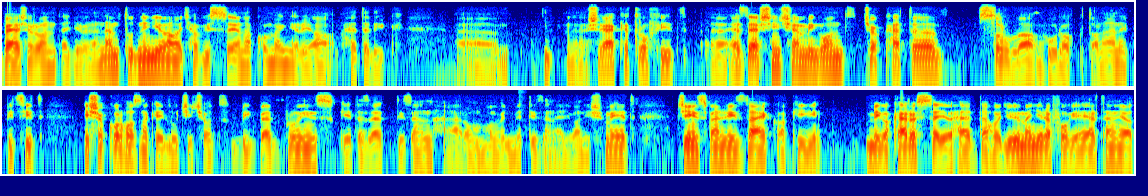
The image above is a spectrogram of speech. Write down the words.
Bergeron egyelőre nem tudni, nyilván, hogyha visszajön, akkor megnyeri a hetedik uh, trofit, uh, ezzel sincs semmi gond, csak hát uh, szorul a hurok talán egy picit, és akkor hoznak egy Lucsicsot, Big Bad Bruins 2013-ban, vagy 2011 van ismét, James Van Riesdijk, aki még akár összejöhet, de hogy ő mennyire fogja érteni a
